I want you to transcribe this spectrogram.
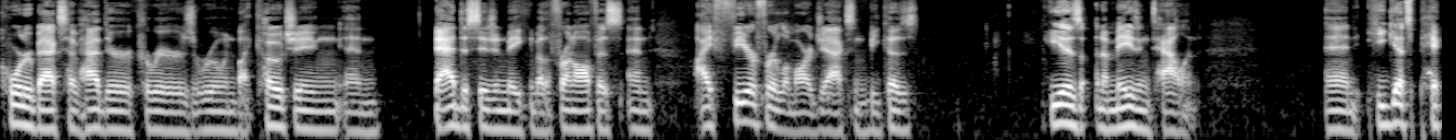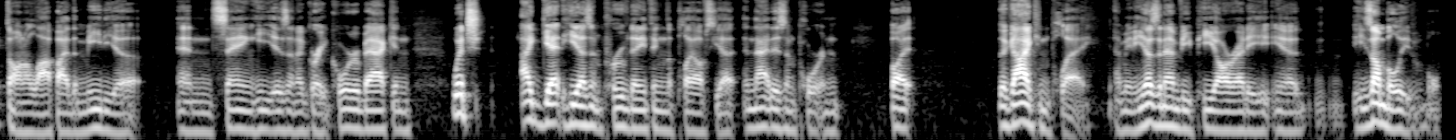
quarterbacks have had their careers ruined by coaching and bad decision making by the front office, and I fear for Lamar Jackson because he is an amazing talent, and he gets picked on a lot by the media and saying he isn't a great quarterback, and which I get he hasn't proved anything in the playoffs yet, and that is important. But the guy can play. I mean, he has an MVP already. You know, he's unbelievable.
